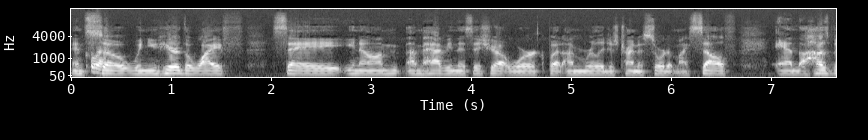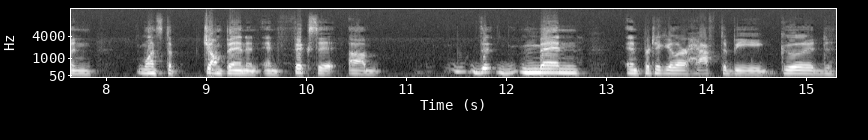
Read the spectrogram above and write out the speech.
And so when you hear the wife say, you know, I'm I'm having this issue at work, but I'm really just trying to sort it myself, and the husband wants to jump in and, and fix it, um, the men in particular have to be good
